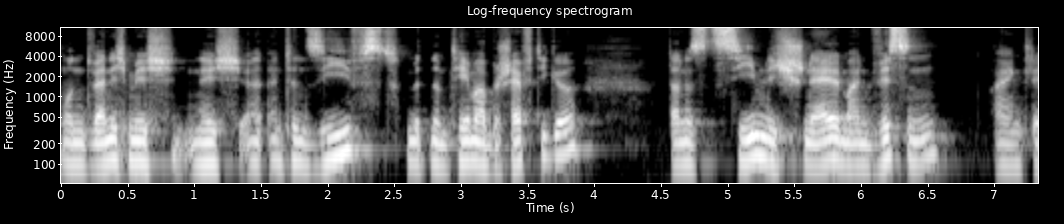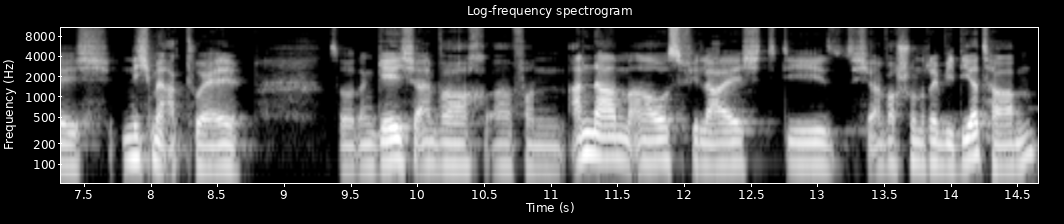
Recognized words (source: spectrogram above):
und wenn ich mich nicht äh, intensivst mit einem Thema beschäftige, dann ist ziemlich schnell mein Wissen eigentlich nicht mehr aktuell. So, dann gehe ich einfach äh, von Annahmen aus, vielleicht, die sich einfach schon revidiert haben.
